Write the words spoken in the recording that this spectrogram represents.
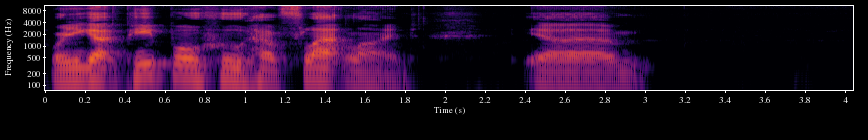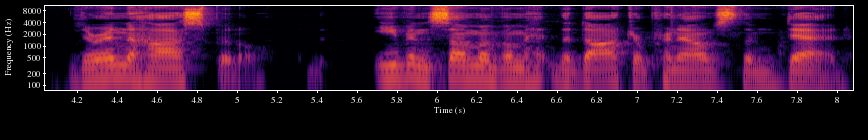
where you got people who have flatlined um, they're in the hospital even some of them the doctor pronounced them dead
